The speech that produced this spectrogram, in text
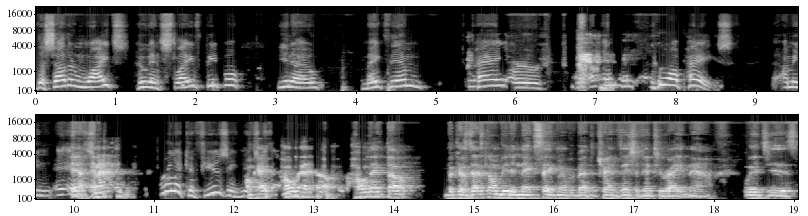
the Southern whites who enslaved people, you know, make them pay or and, and who all pays? I mean, yeah, and I think really confusing. Okay, hold that thought. Hold that thought because that's going to be the next segment we're about to transition into right now, which is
